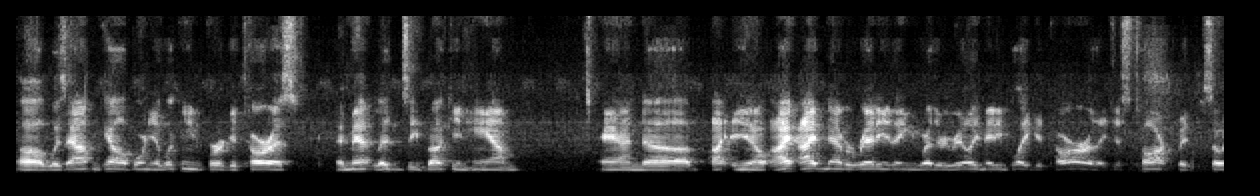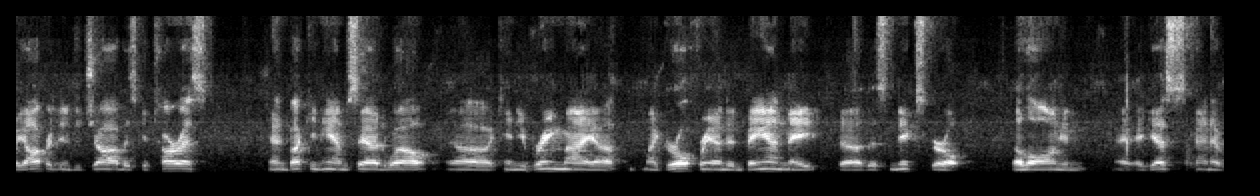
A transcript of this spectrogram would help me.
Uh, was out in California looking for a guitarist and met Lindsey Buckingham and uh, I, you know, I, I've never read anything whether he really made him play guitar or they just talked. But so he offered him the job as guitarist, and Buckingham said, "Well, uh, can you bring my uh, my girlfriend and bandmate, uh, this Nicks girl, along?" And I, I guess kind of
